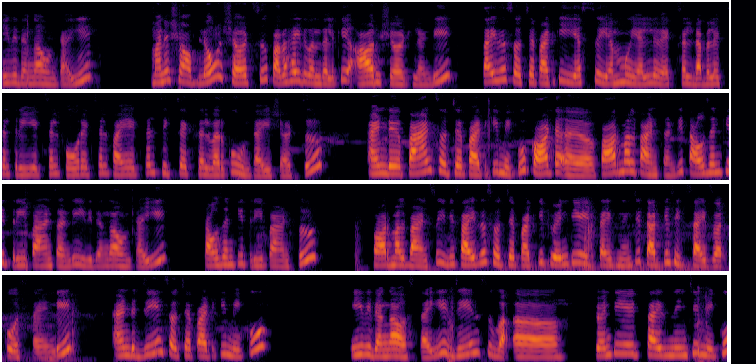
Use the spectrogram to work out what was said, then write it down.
ఈ విధంగా ఉంటాయి. మన షాప్‌లో షర్ట్స్ పదహైదు వందలకి ఆరు షర్ట్లు అండి సైజెస్ వచ్చేపాటికి S, M, L, XL, double XL, 3 XL, four XL, five XL, six XL వరకు ఉంటాయి షర్ట్స్. అండ్ ప్యాంట్స్ వచ్చేపాటికి మీకు కాట ఫార్మల్ ప్యాంట్స్ అండి. 1000కి 3 ప్యాంట్స్ అండి. ఈ విధంగా ఉంటాయి. 1000కి 3 ప్యాంట్స్. Formal pants. ఇవి సైజెస్ వచ్చేపాటికి 28 సైజ్ నుంచి 36 సైజ్ వరకు వస్తాయండి. అండ్ జీన్స్ వచ్చేపాటికి మీకు ఈ విధంగా వస్తాయి. జీన్స్ ట్వంటీ ఎయిట్ సైజ్ నుంచి మీకు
